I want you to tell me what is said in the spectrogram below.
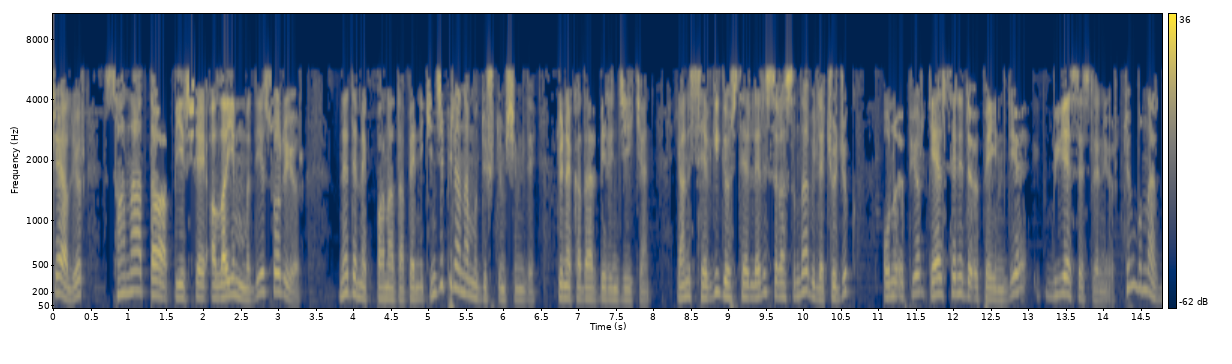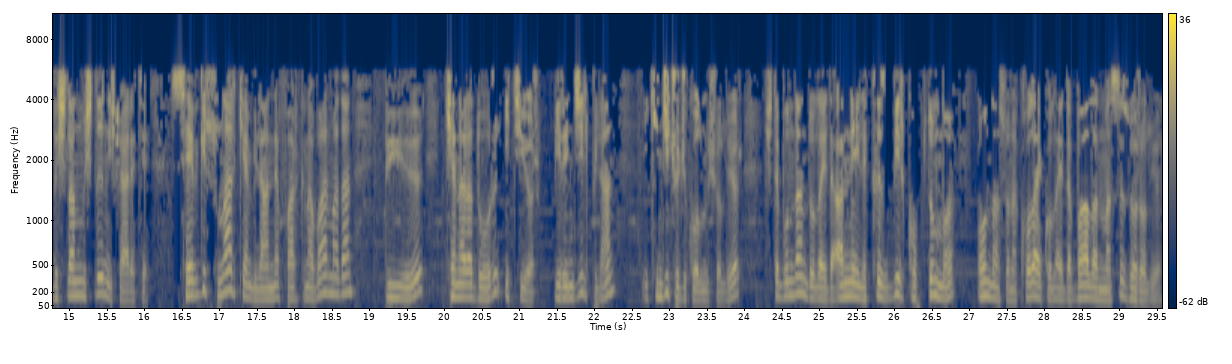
şey alıyor sana da bir şey alayım mı diye soruyor. Ne demek bana da ben ikinci plana mı düştüm şimdi düne kadar birinciyken? Yani sevgi gösterileri sırasında bile çocuk onu öpüyor gel seni de öpeyim diye büyüye sesleniyor. Tüm bunlar dışlanmışlığın işareti. Sevgi sunarken bile anne farkına varmadan büyüğü kenara doğru itiyor. Birincil plan ikinci çocuk olmuş oluyor. İşte bundan dolayı da anne ile kız bir koptu mu ondan sonra kolay kolay da bağlanması zor oluyor.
